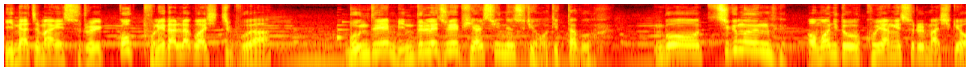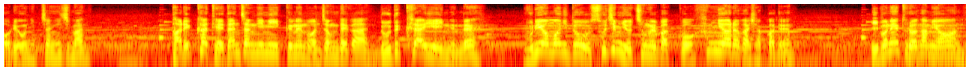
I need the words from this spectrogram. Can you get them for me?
이나즈마의 술을 꼭 보내달라고 하시지 뭐야. 몬드의 민들레주에 비할 수 있는 술이 어딨다고. 뭐 지금은 어머니도 고향의 술을 마시기 어려운 입장이지만 바르카 대단장님이 이끄는 원정대가 노드크라이에 있는데 우리 어머니도 소집 요청을 받고 합류하러 가셨거든. 이번에 돌아가면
